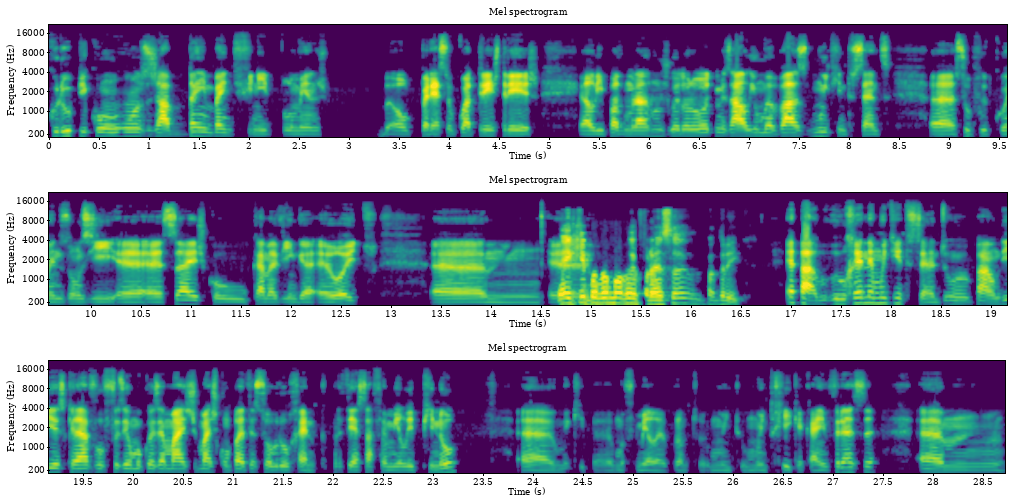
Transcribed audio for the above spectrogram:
grupo e com um 11 já bem, bem definido, pelo menos ou que parece o 4-3-3, ali pode mudar um jogador ou outro, mas há ali uma base muito interessante, uh, sobretudo com o Enzonzi a, a 6, com o Camavinga a 8. Uh, é a equipa da moda em França, Patrick? É pá, o Rennes é muito interessante. Uh, pá, um dia, se calhar, vou fazer uma coisa mais, mais completa sobre o Rennes, que pertence à família Pinot, uh, uma equipa, uma família pronto, muito, muito rica cá em França. Um,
